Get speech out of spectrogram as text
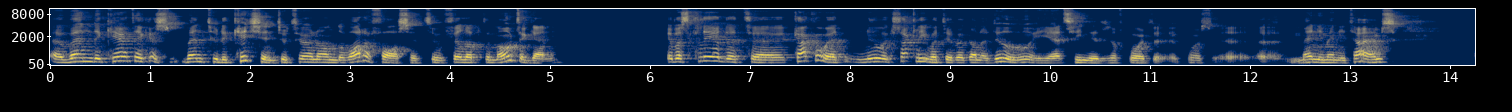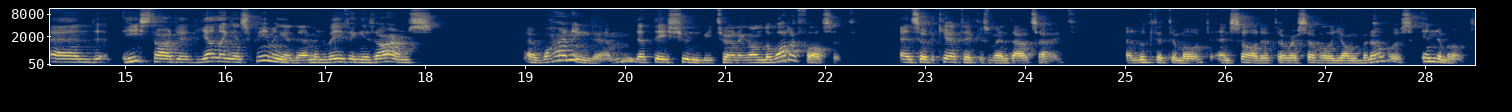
Uh, when the caretakers went to the kitchen to turn on the water faucet to fill up the moat again, it was clear that uh, knew exactly what they were going to do. He had seen it, of course, uh, of course, uh, uh, many, many times, and he started yelling and screaming at them and waving his arms, uh, warning them that they shouldn't be turning on the water faucet. And so the caretakers went outside and looked at the moat and saw that there were several young bonobos in the moat.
